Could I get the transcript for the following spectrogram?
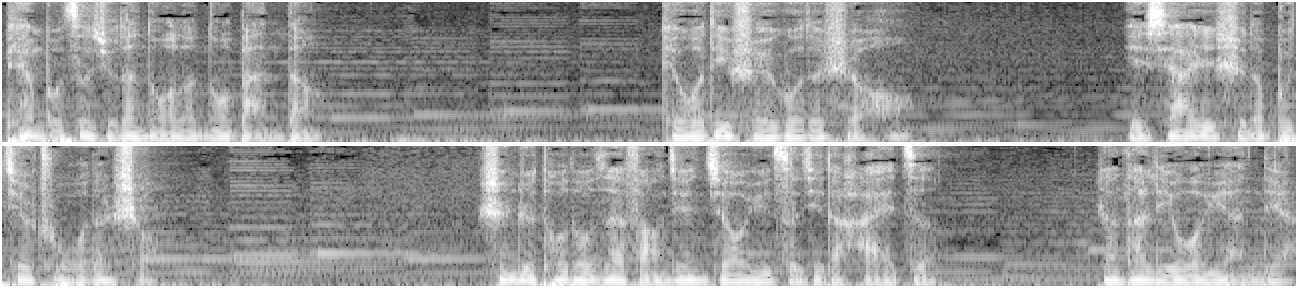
便不自觉地挪了挪板凳。给我递水果的时候，也下意识地不接触我的手，甚至偷偷在房间教育自己的孩子，让他离我远点。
